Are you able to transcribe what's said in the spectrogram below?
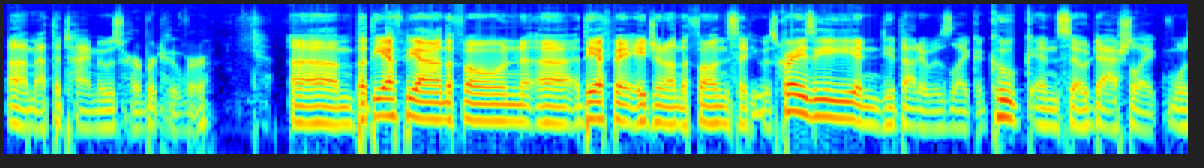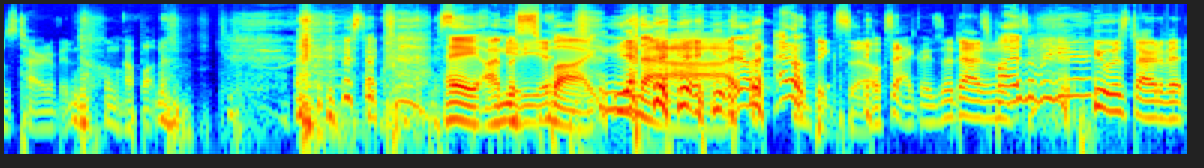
Um, at the time, it was Herbert Hoover. Um, but the FBI on the phone, uh, the FBI agent on the phone said he was crazy and he thought it was like a kook, and so Dasch like was tired of it and hung up on him. It's like, Hey, I'm a spy. Yeah. Nah, I don't. I don't think so. exactly. So Dasch Spies was, over here? He was tired of it.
